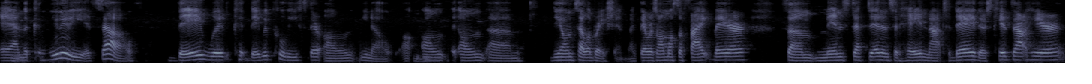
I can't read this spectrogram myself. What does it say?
and mm. the community itself they would they would police their own you know mm-hmm. own own um the own celebration. Like there was almost a fight there. Some men stepped in and said hey not today. There's kids out here.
